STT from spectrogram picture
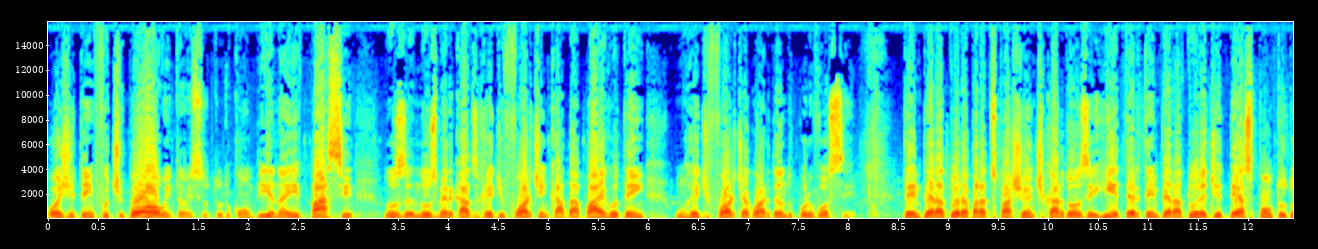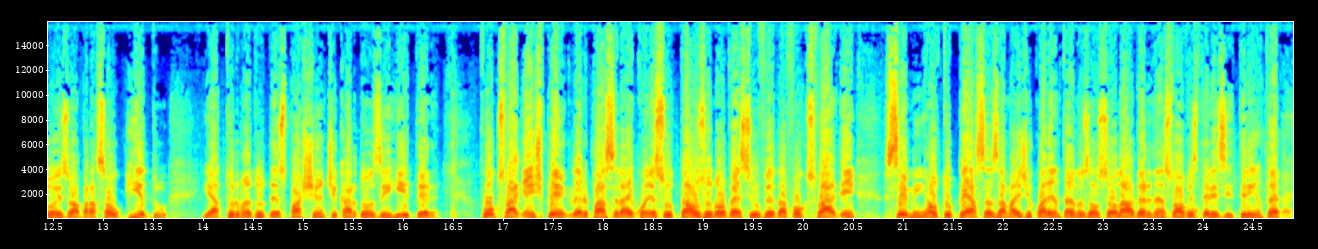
Hoje tem futebol, então isso tudo combina aí. Passe nos, nos mercados Rede Forte, em cada bairro tem um Rede Forte aguardando por você. Temperatura para despachante Cardoso e Ritter, temperatura de 10.2. Um abraço ao Guido e a turma do despachante Cardoso e Ritter. Volkswagen Spengler, passe lá e conheça o Taos, o novo SUV da Volkswagen. Semin Autopeças, há mais de 40 anos ao seu lado. Ernesto Alves 1330,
